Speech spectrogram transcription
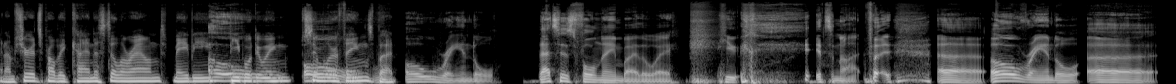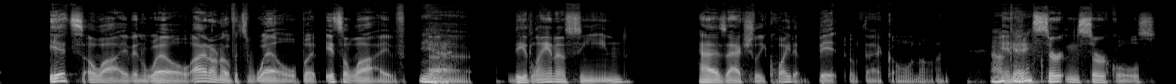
And I'm sure it's probably kind of still around, maybe people doing similar oh, things, but oh Randall. That's his full name by the way. He it's not, but uh oh Randall, uh it's alive and well. I don't know if it's well, but it's alive. Yeah. Uh, the Atlanta scene has actually quite a bit of that going on. And in certain circles,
